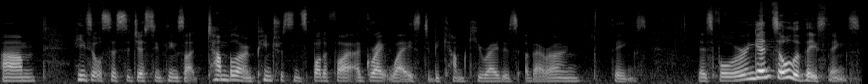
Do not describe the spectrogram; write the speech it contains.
Um, he's also suggesting things like Tumblr and Pinterest and Spotify are great ways to become curators of our own things. There's for and against all of these things.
